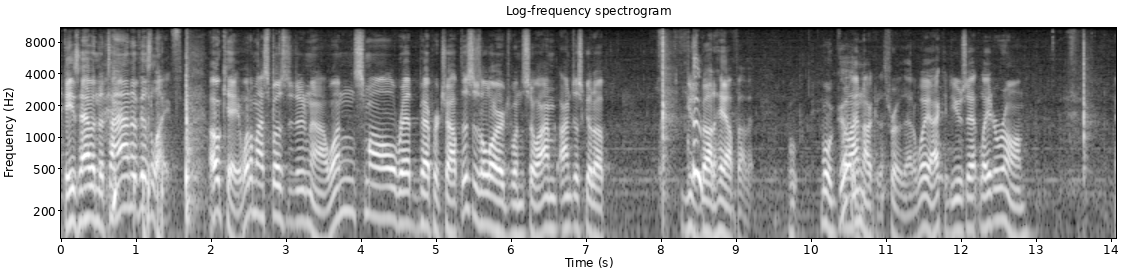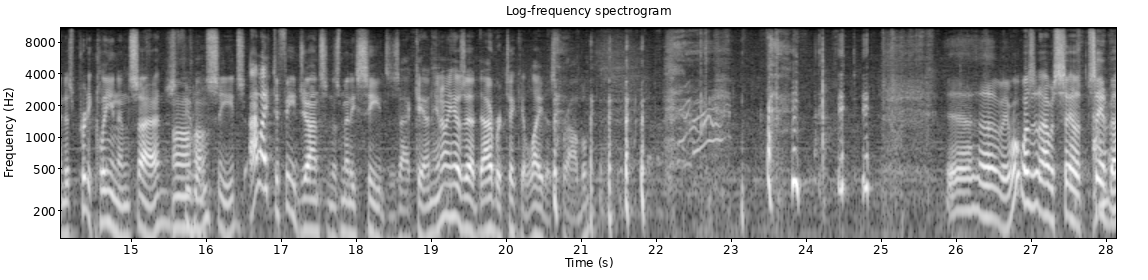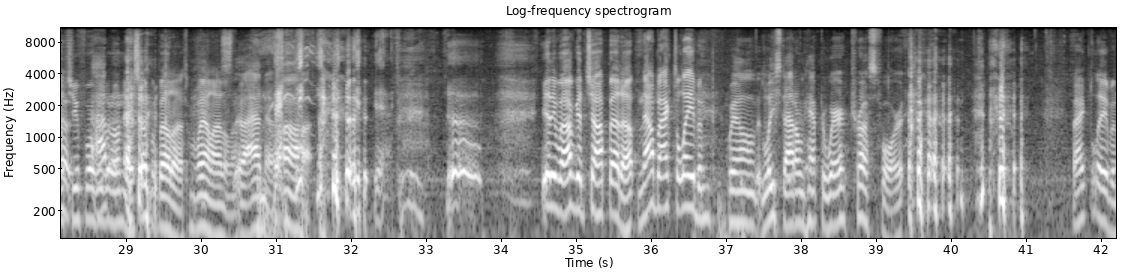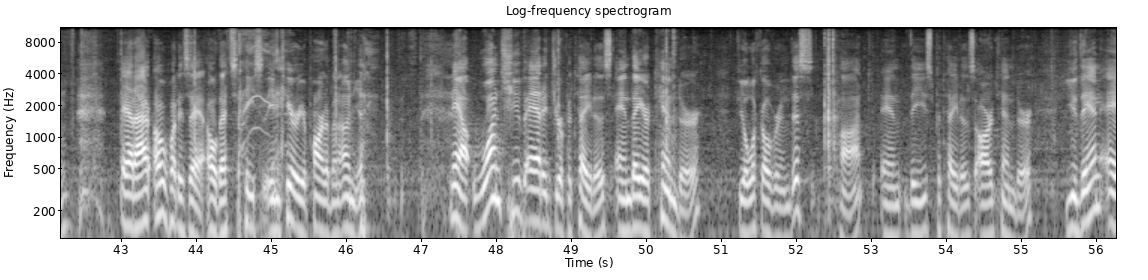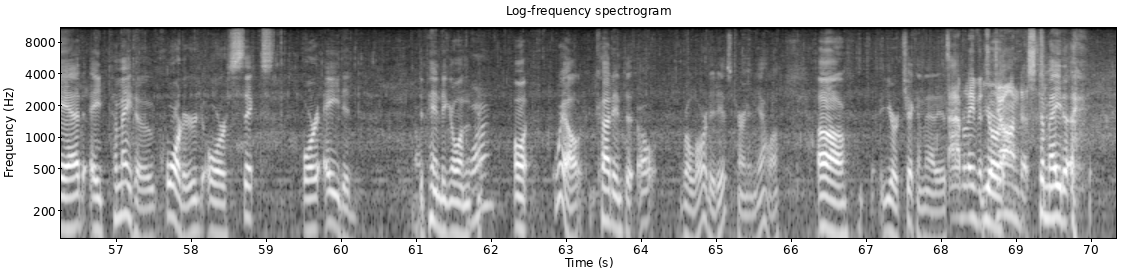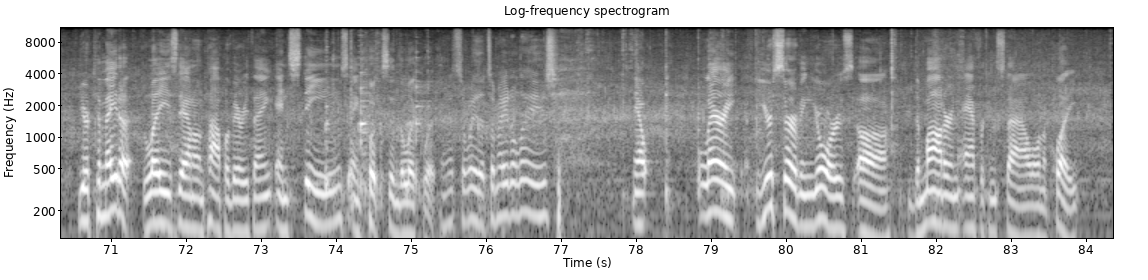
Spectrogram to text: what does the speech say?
He's having the time of his life. Okay, what am I supposed to do now? One small red pepper chop. This is a large one, so I'm I'm just gonna use about half of it. Well, good. Well, I'm not going to throw that away. I could use that later on. And it's pretty clean inside. Just a few Uh-huh. little seeds. I like to feed Johnson as many seeds as I can. You know, he has that diverticulitis problem. yeah, I mean, what was it I was say, saying don't about know. you before we I went on there? Something about a, well, I don't know. I know. Uh, Anyway, I'm going to chop that up. Now back to Laban. well, at least I don't have to wear a truss for it. Back to Laban. I, oh, what is that? Oh, that's a piece, of the interior part of an onion. now, once you've added your potatoes and they are tender, if you'll look over in this pot, and these potatoes are tender, you then add a tomato quartered or sixth or eighted, depending on, on well, cut into, oh, well, Lord, it is turning yellow. Uh, your chicken, that is. I believe it's Your jaundiced. Tomato. Your tomato lays down on top of everything and steams and cooks in the liquid. That's the way the tomato lays. Now, Larry, you're serving yours uh, the modern African style on a plate,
